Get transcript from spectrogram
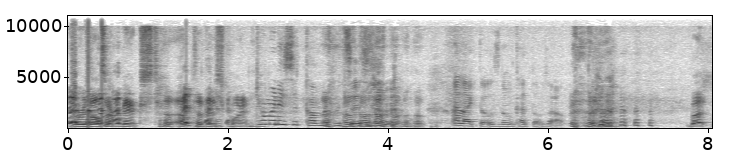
the results are mixed up to this point. Too many sitcom references. I like those. Don't cut those out. But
